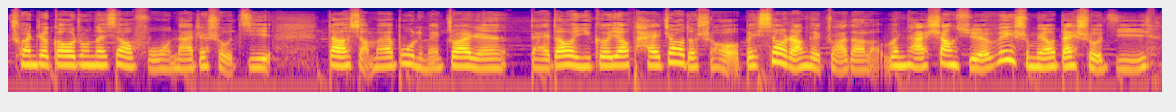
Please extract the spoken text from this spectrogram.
穿着高中的校服，拿着手机到小卖部里面抓人，逮到一个要拍照的时候，被校长给抓到了，问他上学为什么要带手机。”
